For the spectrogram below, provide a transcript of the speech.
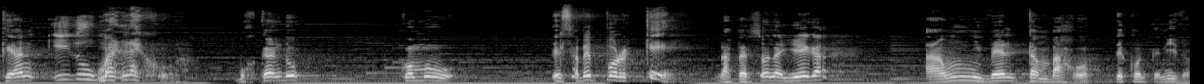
que han ido más lejos buscando cómo el saber por qué la persona llega a un nivel tan bajo de contenido.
